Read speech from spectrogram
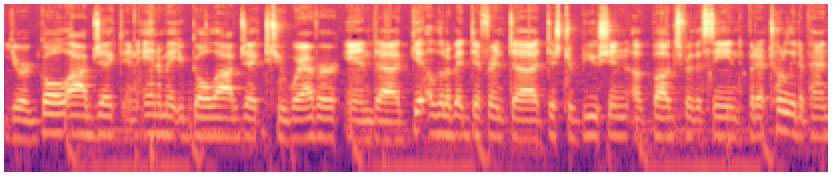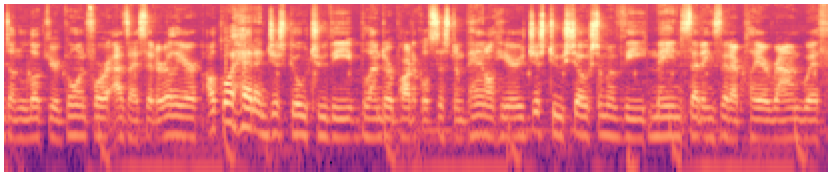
your goal object and animate your goal object to wherever and uh, get a little bit different uh, distribution of bugs for the scene, but it totally depends on the look you're going for. As I said earlier, I'll go ahead and just go to the Blender particle system panel here just to show some of the main settings that I play around with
